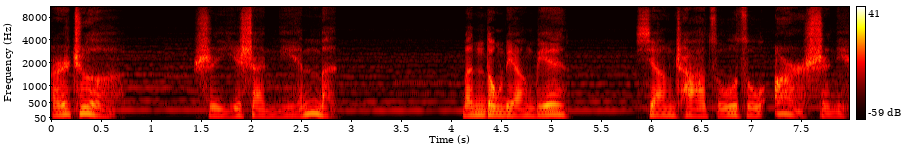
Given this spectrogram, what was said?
而这，是一扇年门。门洞两边，相差足足二十年。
